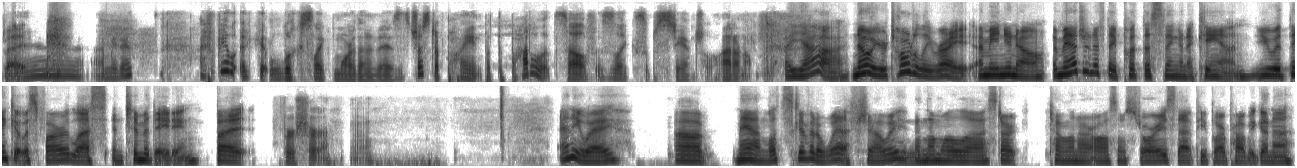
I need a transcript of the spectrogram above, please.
But Yeah, I mean, it. I feel like it looks like more than it is. It's just a pint, but the bottle itself is like substantial. I don't know. Uh, yeah, no, you're totally right. I mean, you know, imagine if they put this thing in a can. You would think it was far less intimidating. But For sure. Yeah. anyway, uh, man, let's give it a whiff, shall we? And then Mm. we'll uh, start telling our awesome stories that people are probably gonna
